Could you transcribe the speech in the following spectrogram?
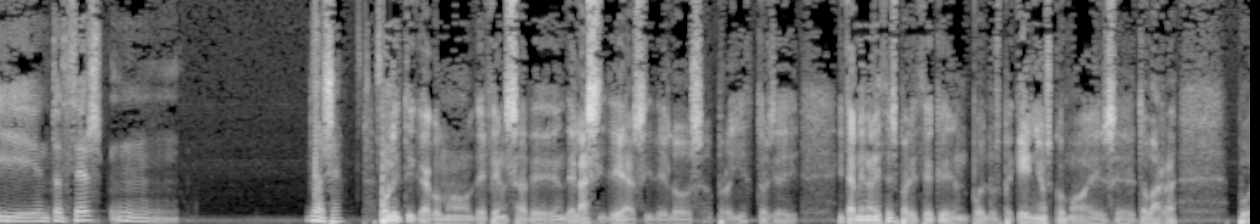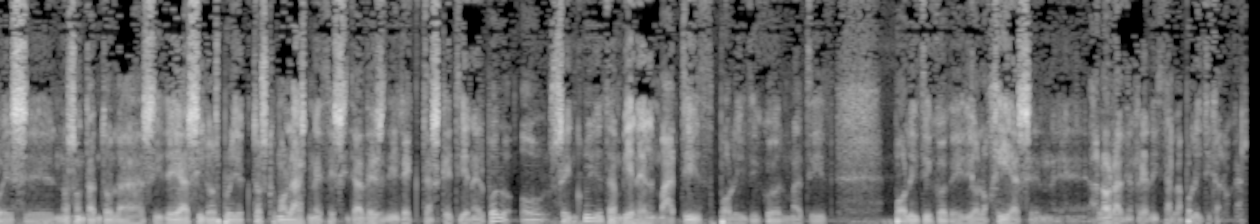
entonces mm, no sé. Política como defensa de, las ideas y de los proyectos. Y, y, también a veces parece que en pueblos pequeños, como es eh, Tobarra, pues eh, no son tanto las ideas y los proyectos como las necesidades directas que tiene el pueblo. O se incluye también el matiz político, el matiz político de ideologías en, eh, a la hora de realizar la política local.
